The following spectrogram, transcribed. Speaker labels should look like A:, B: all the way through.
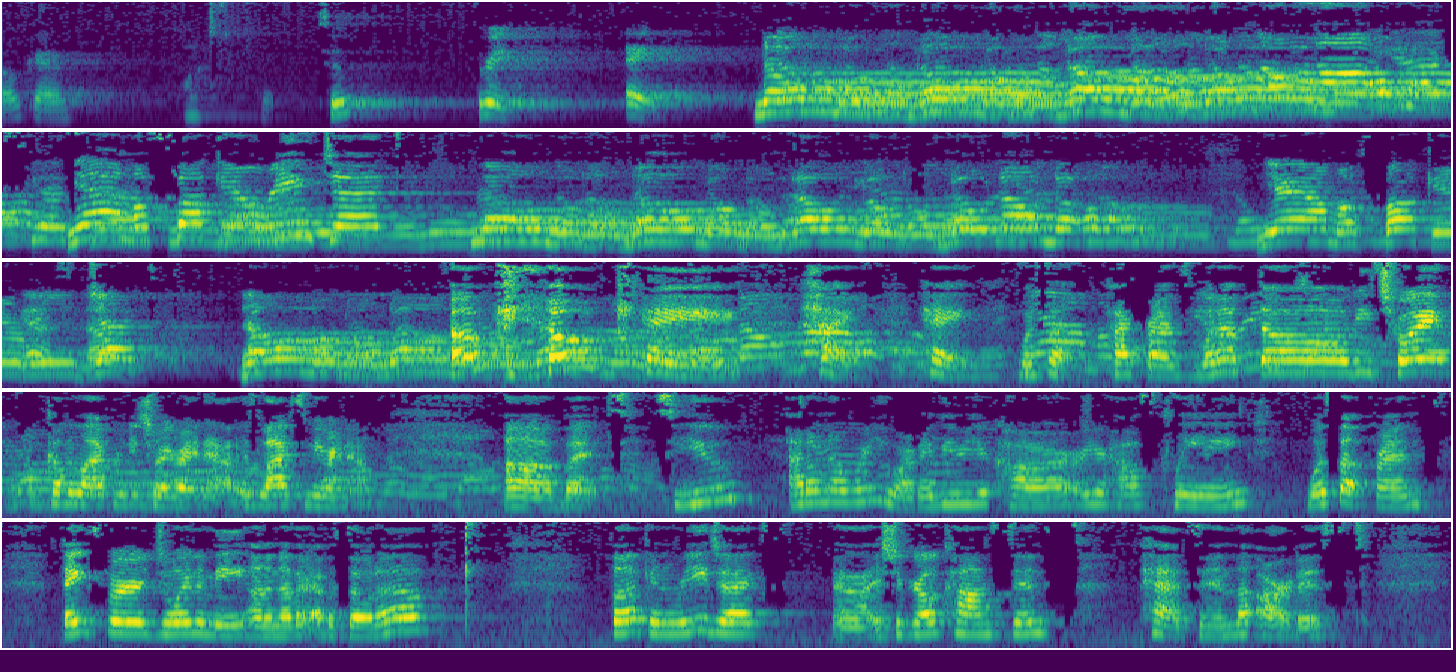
A: Okay. One, two, three, eight.
B: No, no, no, no, no, no, no, no, no, no.
A: Yes, yes,
B: Yeah, I'm a fucking reject. No, no, no, no, no, no, no, no, no, no, no, no. No Yeah, I'm a fucking
A: Yes, no.
B: reject. No, no, no, no.
C: Okay, okay. Hi. Hey, what's up? Hi, friends. What up, though? Detroit. I'm coming live from Detroit right now. It's live to me right now. Uh, but to you, I don't know where you are. Maybe you're in your car or your house cleaning. What's up, friends? Thanks for joining me on another episode of Fucking Rejects. Uh, it's your girl, Constance Patton, the artist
